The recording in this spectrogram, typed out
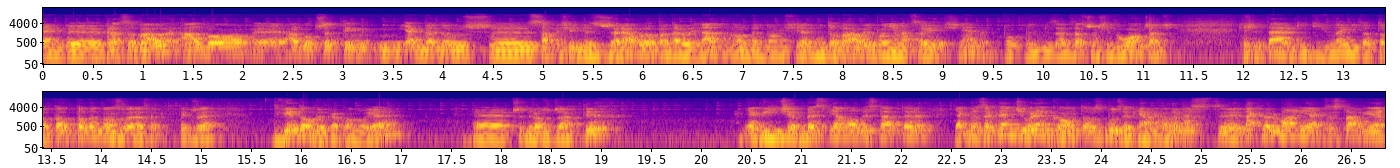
jakby pracowały, albo, e, albo przed tym, jak będą już e, same siebie zżerały, opadały na dno, będą się mutowały, bo nie ma co jeść, nie? Bo, bo za- zaczną się wyłączać jakieś letargi dziwne i to, to, to, to będą złe efekty. Także dwie doby proponuję e, przy drożdżach tych. Jak widzicie, bezpianowy starter. Jakbym zakręcił ręką, to wzbudzę pianę. Natomiast e, tak normalnie jak zostawię,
